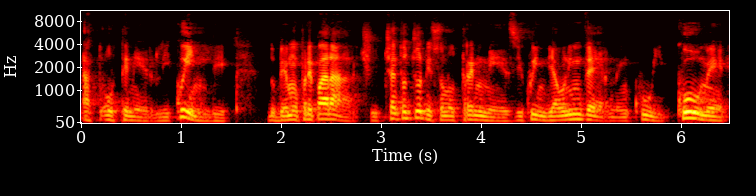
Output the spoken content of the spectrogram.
a ottenerli. Quindi dobbiamo prepararci. 100 giorni sono tre mesi, quindi a un inverno in cui, come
